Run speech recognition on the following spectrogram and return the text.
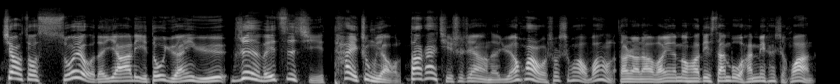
叫做所有的压力都源于认为自己太重要了，大概其实这样的原话，我说实话我忘了。当然了，王银的漫画第三部还没开始画呢，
